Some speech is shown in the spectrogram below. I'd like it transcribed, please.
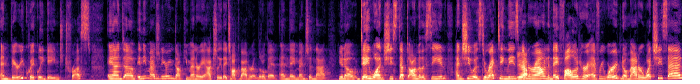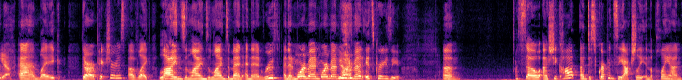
and very quickly gained trust. And um, in the Imagineering documentary, actually, they talk about her a little bit, and they mention that you know, day one she stepped onto the scene and she was directing these men around, and they followed her every word, no matter what she said. Yeah. And like, there are pictures of like lines and lines and lines of men, and then Ruth, and then more men, more men, Yeah. more men. It's crazy. Um, So uh, she caught a discrepancy actually in the plan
